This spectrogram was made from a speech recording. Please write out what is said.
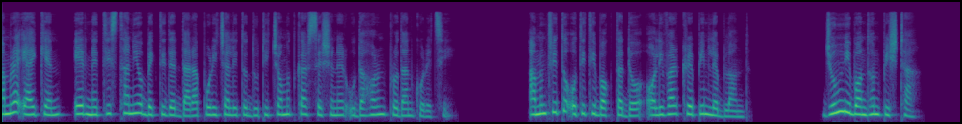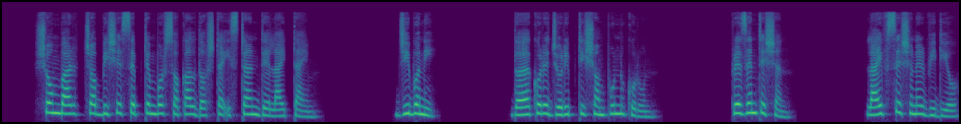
আমরা এআইকেন এর নেতৃস্থানীয় ব্যক্তিদের দ্বারা পরিচালিত দুটি চমৎকার সেশনের উদাহরণ প্রদান করেছি। আমন্ত্রিত অতিথি বক্তা ড অলিভার ক্রেপিন লেবলন্ড জুম নিবন্ধন পৃষ্ঠা। সোমবার, চব্বিশে সেপ্টেম্বর সকাল দশটা ইস্টার্ন ডে লাইট টাইম। জীবনী। দয়া করে জরিপটি সম্পূর্ণ করুন। প্রেজেন্টেশন। লাইভ সেশনের ভিডিও।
